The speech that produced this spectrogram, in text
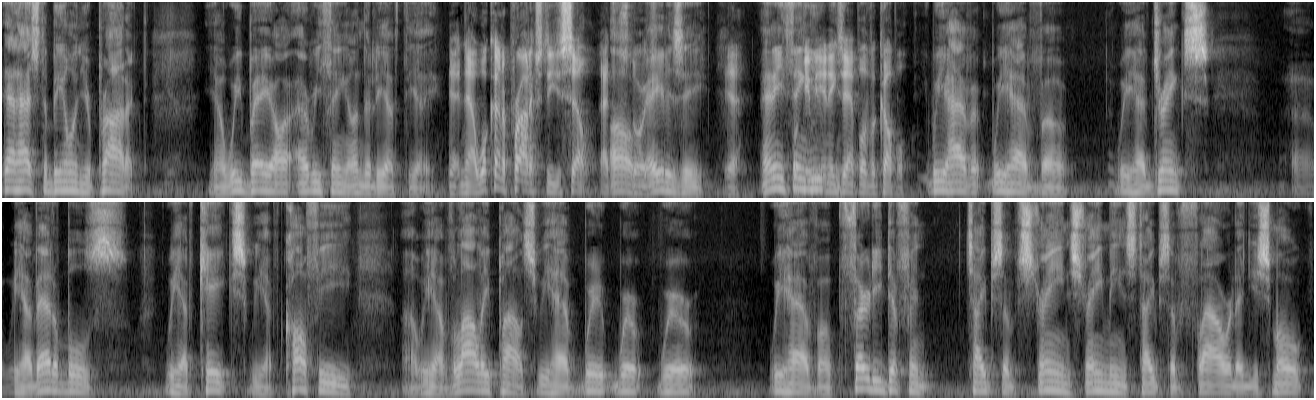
That has to be on your product. You know, we pay our, everything under the FDA. Yeah. Now, what kind of products do you sell at the Oh, store? A to Z. Yeah. Anything Well, give me you- an example of a couple. we have we have uh, we have drinks, uh, we have edibles, we have cakes, we have coffee, uh, we have lollipops, we have we're we're, we're we have uh, thirty different types of strain. Strain means types of flower that you smoke,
